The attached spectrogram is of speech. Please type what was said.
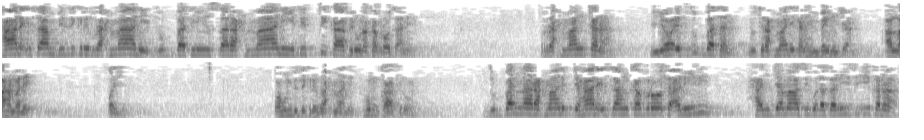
حال إسام بذكر الرحمن دبتين سرحماني تتي كافرون كفروت أنين الرحمن كان يو دبة نت رحماني كان هم بين جان. الله ملي. طيب. وهم بذكر الرحمن هم كافرون. دبنا رحمن اتحال إسان كفروت أنيني حنجما سيقرتني سئي كان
